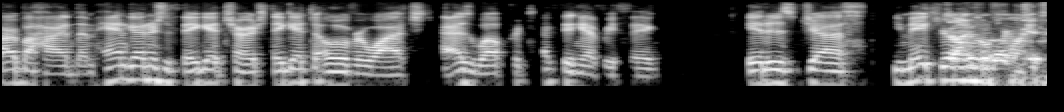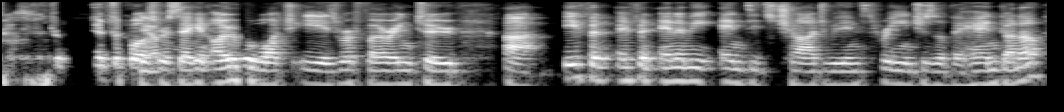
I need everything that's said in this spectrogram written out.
are behind them. Handgunners, if they get charged, they get to overwatch as well, protecting everything. It is just you make your so own little fortress. Just to pause yep. for a second, Overwatch is referring to uh, if an if an enemy ends its charge within three inches of the handgunner,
